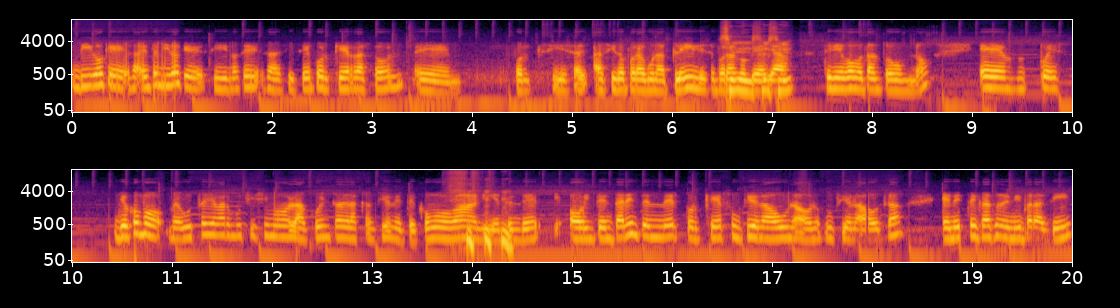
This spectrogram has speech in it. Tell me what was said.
digo que, o sea, he entendido que si no sé, o sea, si sé por qué razón, eh, por, si ha sido por alguna playlist o por Sí, algo que sí, haya sí. tenido como tanto boom, ¿no? Eh, pues yo como me gusta llevar muchísimo la cuenta de las canciones, de cómo van y entender, o intentar entender por qué funciona una o no funciona otra. En este caso de mí para ti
